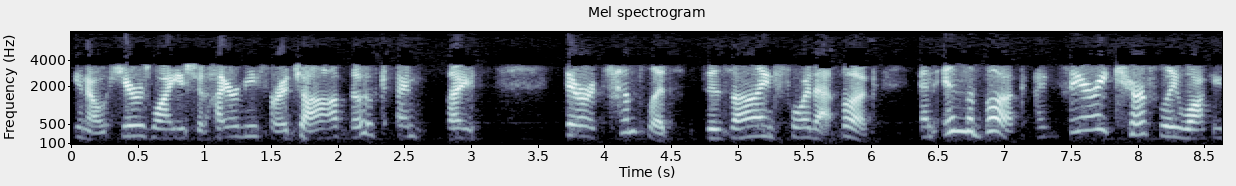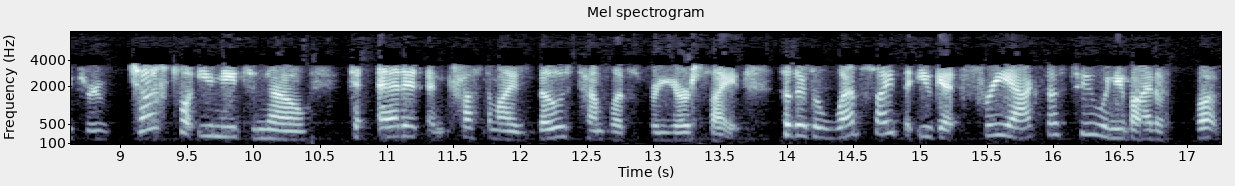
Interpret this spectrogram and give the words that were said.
you know, here's why you should hire me for a job, those kinds of sites, there are templates designed for that book. And in the book, I very carefully walk you through just what you need to know to edit and customize those templates for your site. So there's a website that you get free access to when you buy the book.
